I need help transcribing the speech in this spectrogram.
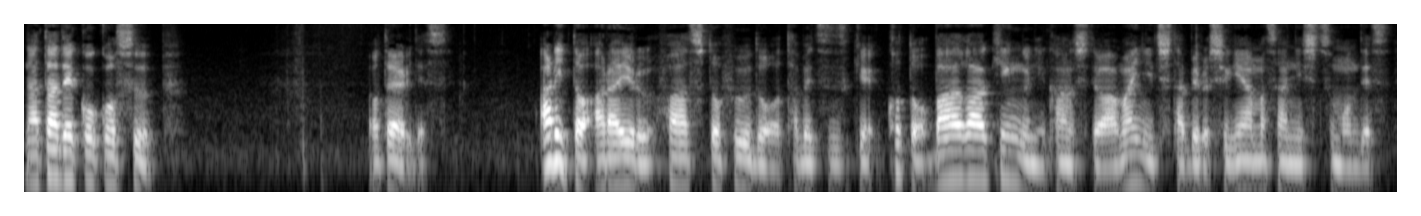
ナタデココスープ。お便りです。ありとあらゆるファーストフードを食べ続けことバーガーキングに関しては毎日食べる重山さんに質問です。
